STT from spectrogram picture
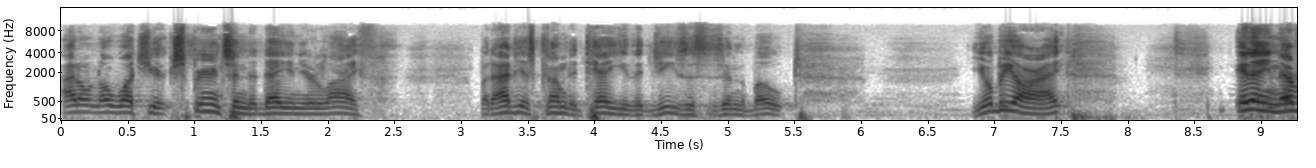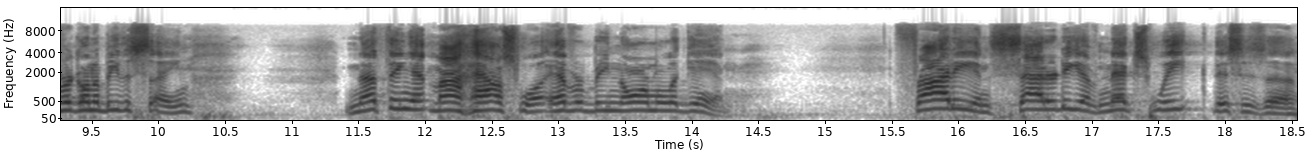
I don't know what you're experiencing today in your life. But I just come to tell you that Jesus is in the boat. You'll be all right. It ain't never going to be the same. Nothing at my house will ever be normal again. Friday and Saturday of next week, this is a,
